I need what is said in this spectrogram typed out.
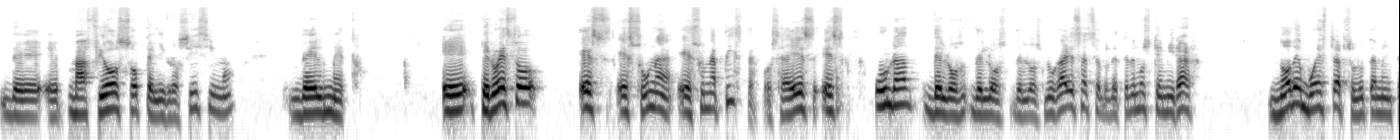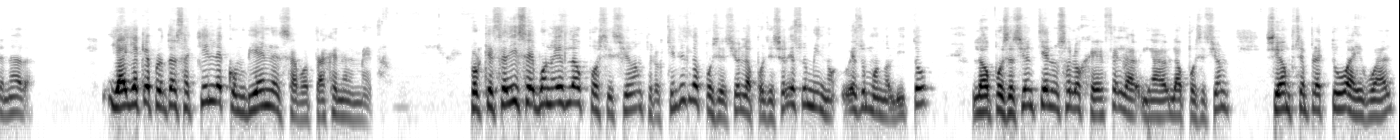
de, mafioso, peligrosísimo del metro. pero eso es, es, una, es una pista, o sea, es, es uno de los, de, los, de los lugares hacia donde tenemos que mirar. No demuestra absolutamente nada. Y hay que preguntarse, ¿a quién le conviene el sabotaje en el metro? Porque se dice, bueno, es la oposición, pero ¿quién es la oposición? La oposición es un, es un monolito, la oposición tiene un solo jefe, la, la, oposición siempre, siempre, actúa igual.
